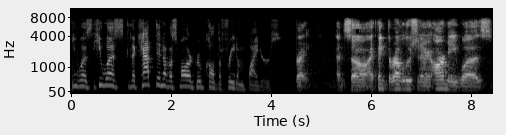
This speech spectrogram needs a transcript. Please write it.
he was he was the captain of a smaller group called the Freedom Fighters. Right. And so I think the Revolutionary Army was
